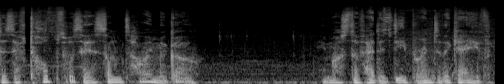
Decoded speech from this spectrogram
Looks as if Tobbs was here some time ago. He must have headed deeper into the cave.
